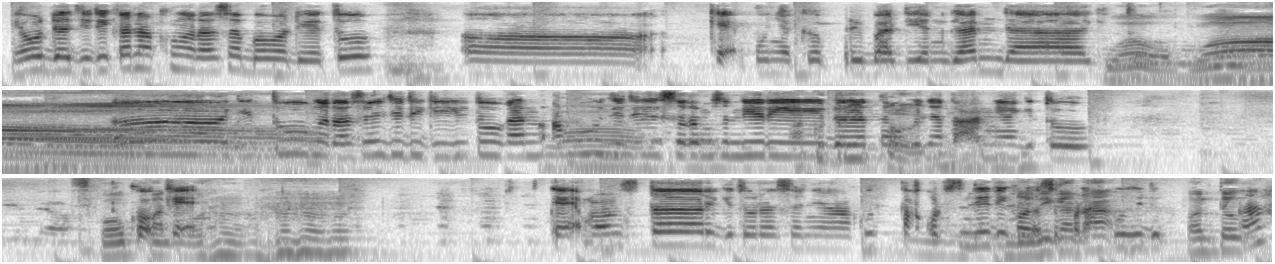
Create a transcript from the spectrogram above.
Ya udah, jadi kan aku ngerasa bahwa dia tuh eh, kayak punya kepribadian ganda, gitu. Wow, wow. Eh, gitu ngerasanya jadi gitu kan aku Wow. jadi serem sendiri Aku dengan kenyataannya gitu Psikopat. kok kayak- kayak monster gitu rasanya aku takut sendiri kalau kakak aku hidup untuk Hah?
